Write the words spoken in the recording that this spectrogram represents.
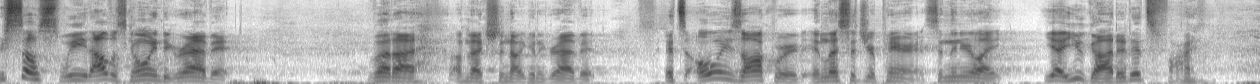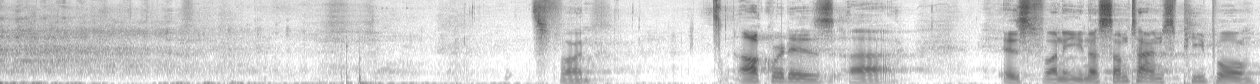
you're so sweet. I was going to grab it, but I, I'm actually not going to grab it. It's always awkward unless it's your parents. And then you're like, yeah, you got it. It's fine. it's fun. Awkward is, uh, is funny. You know, sometimes people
